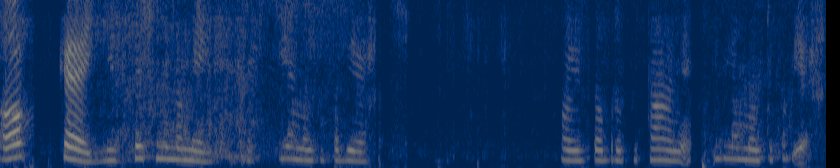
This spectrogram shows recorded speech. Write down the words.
Okej, jesteśmy na miejscu. Ile mam tu podjechać? To jest dobre pytanie. Ile mam tu podjechać?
